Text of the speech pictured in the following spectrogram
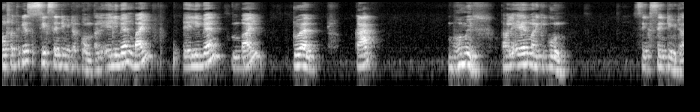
অংশ থেকে সিক্স সেন্টিমিটার কম। তাহলে eleven by eleven by twelve কার? ভূমির। তাহলে এর মানে কি? গুণ। সিক্স সেন্টিমিটার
